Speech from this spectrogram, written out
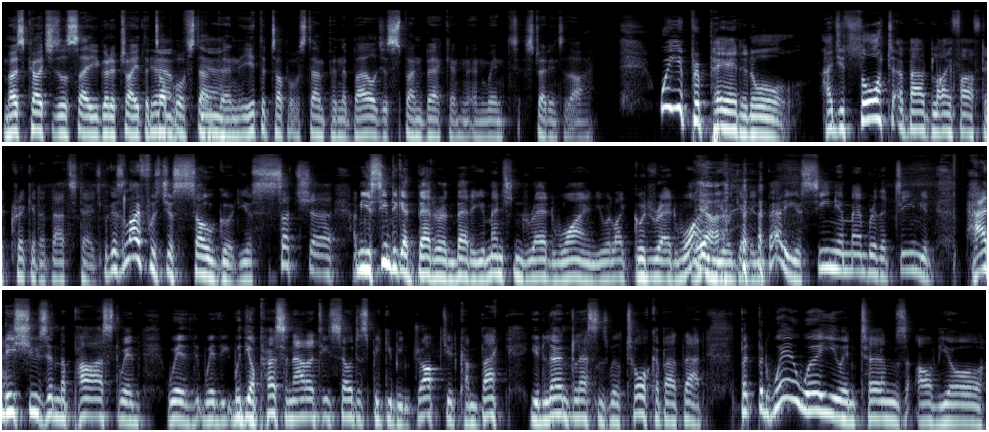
most coaches will say you've got to try the top Yeah, off stump, yeah. and he hit the top off stump, and the bail just spun back and, and went straight into the eye. Were you prepared at all? Had you thought about life after cricket at that stage? Because life was just so good. You're such a. I mean, you seem to get better and better. You mentioned red wine. You were like good red wine. Yeah. You were getting better. You're a senior member of the team. You'd had issues in the past with with with with your personality, so to speak. You'd been dropped. You'd come back. You'd learned lessons. We'll talk about that. But but where were you in terms of your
